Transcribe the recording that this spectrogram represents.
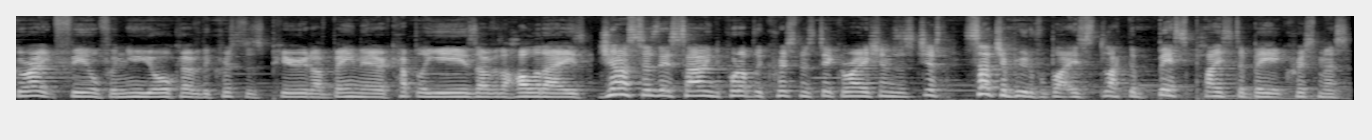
great feel for New York over the Christmas period. I've been there a couple of years over the holidays, just as they're starting to put up the Christmas decorations. It's just such a beautiful place. It's like the best place to be at Christmas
